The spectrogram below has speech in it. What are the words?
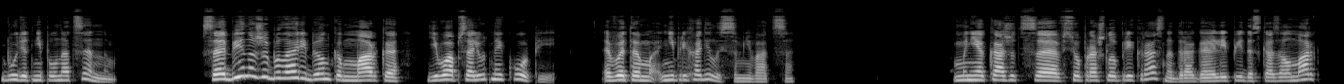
будет неполноценным. Сабина же была ребенком Марка, его абсолютной копией. В этом не приходилось сомневаться. «Мне кажется, все прошло прекрасно, дорогая Липида», — сказал Марк,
